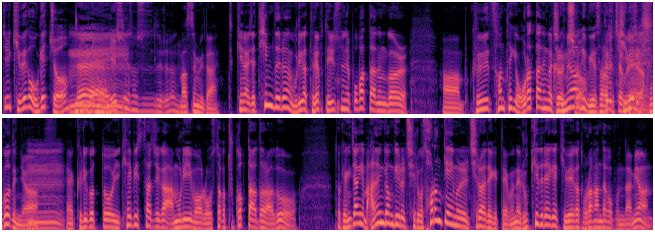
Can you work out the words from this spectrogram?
뛸 기회가 오겠죠. 음. 네. 네. 1순위 선수들은. 맞습니다. 특히나 이제 팀들은 우리가 드래프트 1순위를 뽑았다는 걸 어, 그 선택이 옳았다는 걸 그렇죠. 증명하기 위해서라도 그렇죠. 기회를 그렇죠. 주거든요. 음. 네, 그리고 또 이 KB스타즈가 아무리 뭐 roster가 두껍다 하더라도 또 굉장히 많은 경기를 치르고 30게임을 치러야 되기 때문에 루키들에게 기회가 돌아간다고 본다면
